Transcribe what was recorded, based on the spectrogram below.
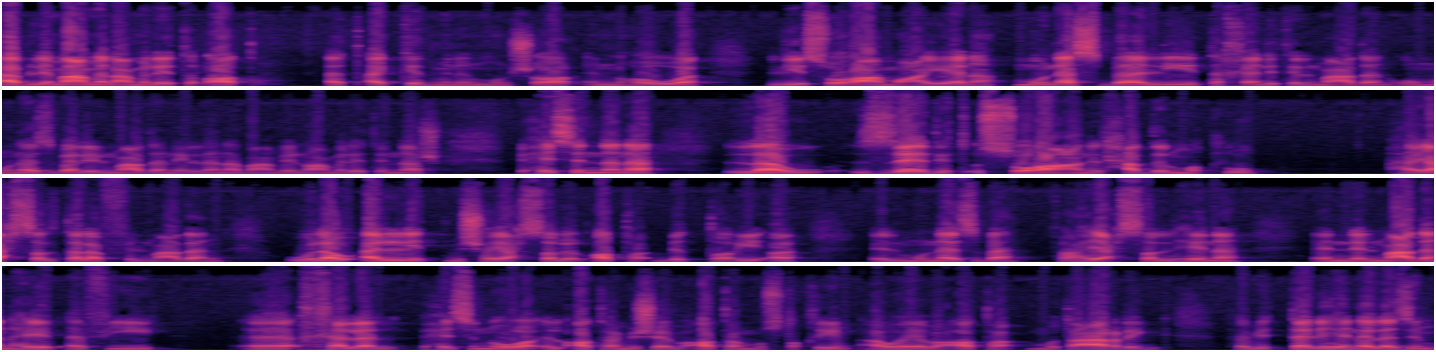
قبل ما أعمل عملية القطع أتأكد من المنشار إن هو ليه سرعة معينة مناسبة لتخانة المعدن ومناسبة للمعدن اللي أنا بعمله عملية النشر بحيث إن أنا لو زادت السرعة عن الحد المطلوب هيحصل تلف في المعدن ولو قلت مش هيحصل القطع بالطريقة المناسبة فهيحصل هنا إن المعدن هيبقى فيه آه، خلل بحيث إن هو القطع مش هيبقى قطع مستقيم أو هيبقى قطع متعرج فبالتالي هنا لازم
